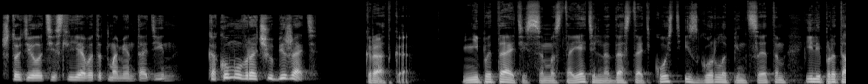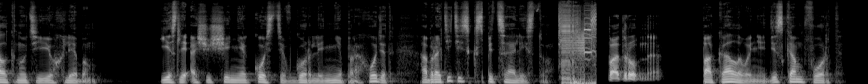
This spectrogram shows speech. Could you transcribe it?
Что делать, если я в этот момент один? К какому врачу бежать? Кратко. Не пытайтесь самостоятельно достать кость из горла пинцетом или протолкнуть ее хлебом. Если ощущение кости в горле не проходит, обратитесь к специалисту. Подробно. Покалывание, дискомфорт,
